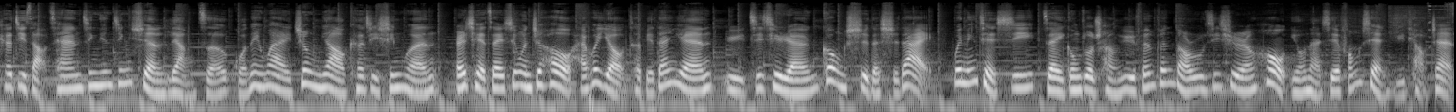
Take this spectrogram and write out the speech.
科技早餐今天精选两则国内外重要科技新闻，而且在新闻之后还会有特别单元与机器人共事的时代，为您解析在工作场域纷纷导入机器人后有哪些风险与挑战。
